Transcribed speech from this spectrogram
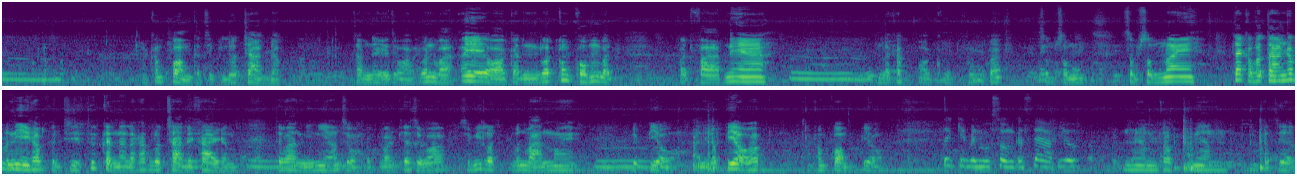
อืมคำป้อมก็จะเป็นรสชาติแบบจำได้ก็จะออกหวานหวานเอ้ยออกกันรสขมๆแบบฝาดฝาดๆเนี่ยอืมแล้วครับออกสมสมสมสมๆหน่อย แต่กับปะตางก็เป็นนี่ครับเป็นที่คือกันนั่นแหละครับรสชาติคล้ายๆกันแต่ว่านี้เนี่ยจะออกกับบางแค่สิว่าสิมีรสหวานๆหน่อยอืมเปรี้ยวๆอันนี้ก็เปรี้ยวครับคำป้อมเปรี้ยวจะกินเป็นบักสมก็แซ่บอยู่ เมียนครับเมียนกระเทียบ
